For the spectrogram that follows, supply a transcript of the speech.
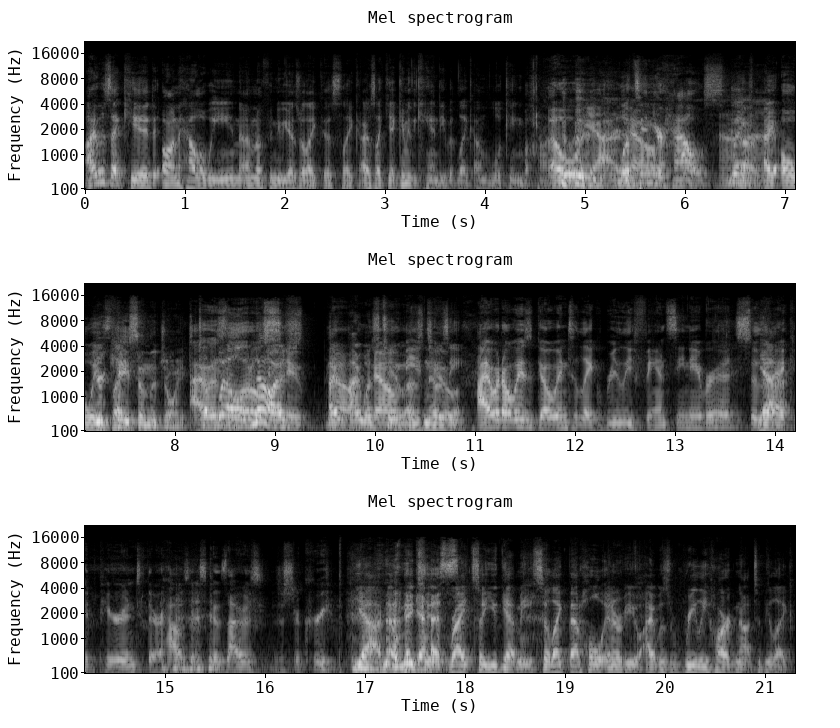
I was that kid on Halloween. I don't know if any of you guys are like this. Like, I was like, yeah, give me the candy, but like, I'm looking behind. Oh, Like, yeah, What's in your house? Uh, like, I You're always like. casing the joint. I was Well, a little no, I was snoop. just- I- no, I was no, too. I Me was too. nosy. I would always go into like really fancy neighborhoods so Yeah. that I could peer into their houses because I was just a creep. Yeah, no, me too. Right? So you get me. So like that whole interview, I was really hard not to be like,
